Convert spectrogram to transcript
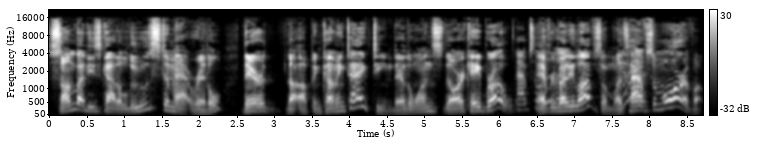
somebody's got to lose to Matt Riddle. They're the up and coming tag team. They're the ones, the RK Bro. Absolutely. Everybody loves them. Let's Yeah. have some more of them.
